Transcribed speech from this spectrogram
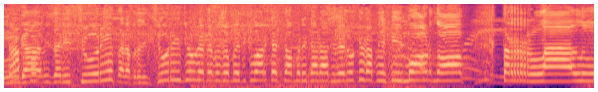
nggak Dapat. bisa dicuri, tidak bisa dicuri juga tapi sampai dikeluarkan sama dengan Adi Sedokil tapi Vimornov terlalu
